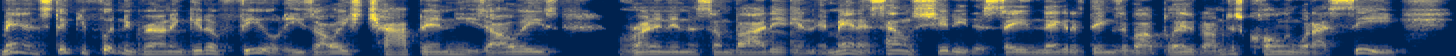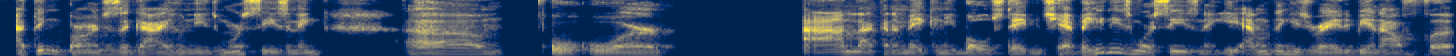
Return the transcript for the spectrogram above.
man, stick your foot in the ground and get a field. He's always chopping, he's always running into somebody. And, and man, it sounds shitty to say negative things about players, but I'm just calling what I see. I think Barnes is a guy who needs more seasoning. Um, or, or I'm not going to make any bold statements yet, but he needs more seasoning. He, I don't think he's ready to be an alpha.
